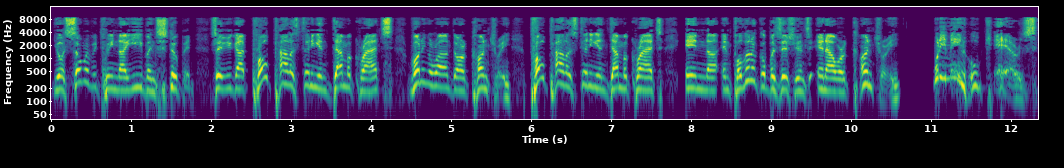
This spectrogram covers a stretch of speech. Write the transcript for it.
you're somewhere between naive and stupid. So you got pro Palestinian Democrats running around our country, pro Palestinian Democrats in, uh, in political positions in our country. What do you mean, who cares?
